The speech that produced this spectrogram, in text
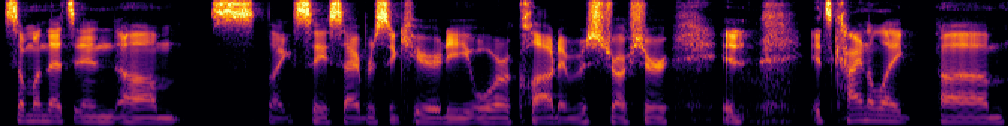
someone that's in um, like say cybersecurity or cloud infrastructure, it it's kind of like um,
